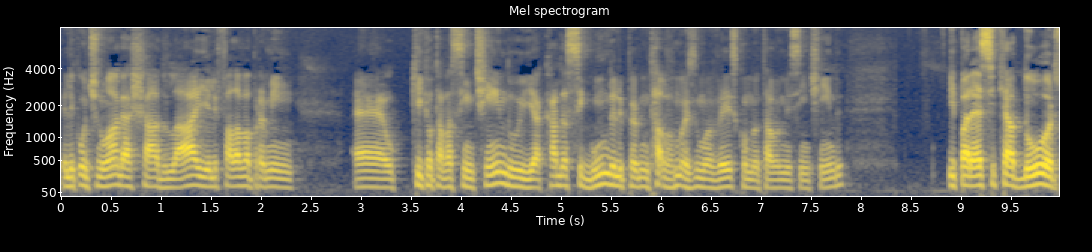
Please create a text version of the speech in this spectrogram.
Ele continuou agachado lá e ele falava para mim: é, o que, que eu estava sentindo e a cada segundo ele perguntava mais uma vez como eu estava me sentindo. E parece que a dor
